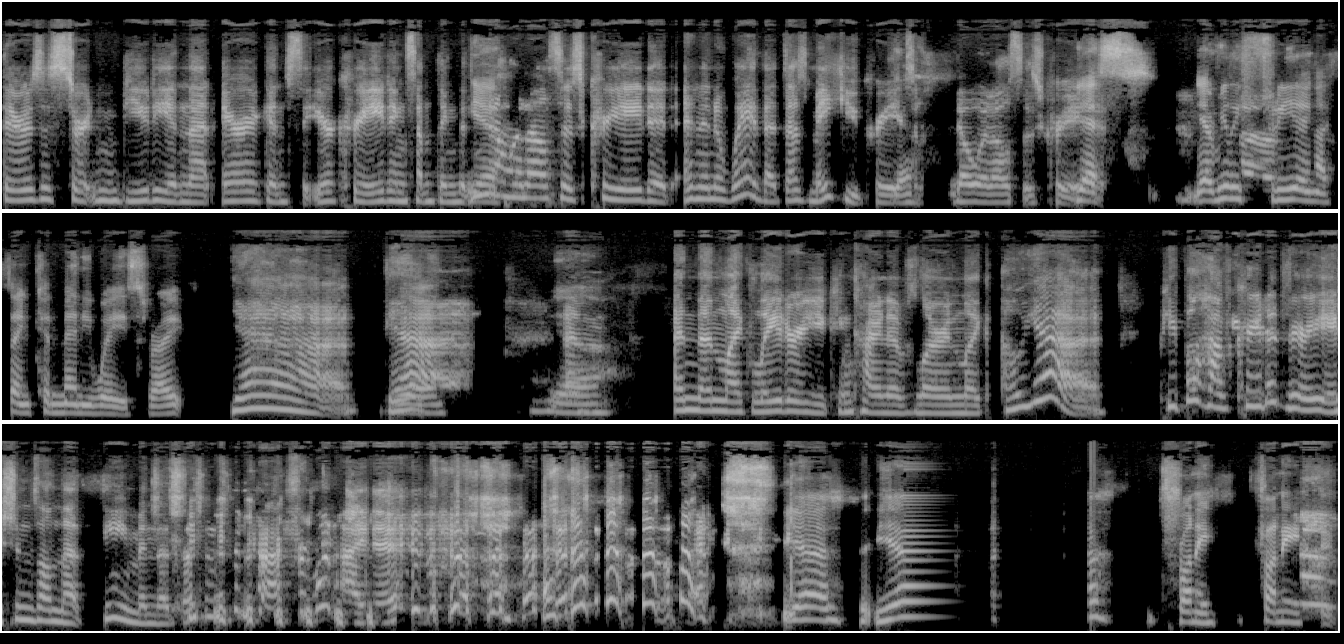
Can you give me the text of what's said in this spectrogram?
there's a certain beauty in that arrogance that you're creating something that yeah. no one else has created. And in a way that does make you create yeah. no one else has created. Yes. Yeah, really um, freeing, I think, in many ways, right? Yeah. Yeah. Yeah. yeah. And, and then like later you can kind of learn like, oh yeah people have created variations on that theme and that doesn't subtract from what I did. yeah, yeah. Funny, funny. It,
